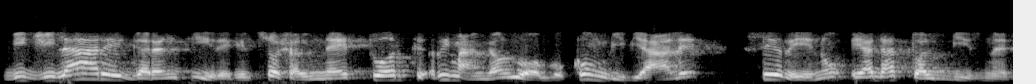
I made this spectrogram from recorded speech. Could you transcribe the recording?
vigilare e garantire che il social network rimanga un luogo conviviale, sereno e adatto al business.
